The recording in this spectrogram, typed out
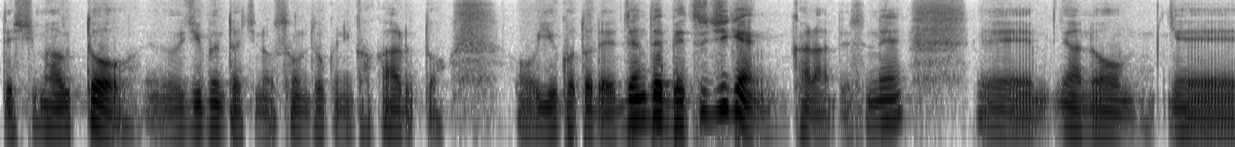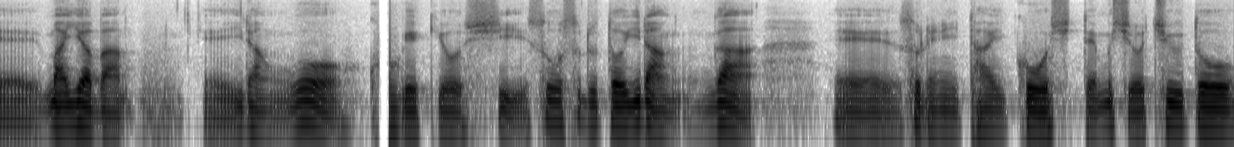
てしまうと自分たちの存続に関わるということで全然別次元からですね、え、あのえ、まあ、いわばイランを攻撃をしそうするとイランがえそれに対抗してむしろ中東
